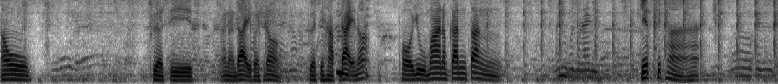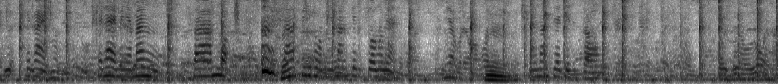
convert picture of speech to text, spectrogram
เฮาเพื่อสิอันนั้นได้เพิ่นพี่น้อง เพื่อสิรับได้เนาะพออยู่มานำกันตั้งอายุเป็นเท่าไหร่นี่75ฮะเออเป็นเป็นไงเป็นไงเป็นยังมั่งสามบอกสามปีผมมีมั่งเจ็ดสิบสองแล้วเนี่ยเนี่ยบ่ได้ออกอืมมีมั่งเสียเจ็ดสิบสองเรา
